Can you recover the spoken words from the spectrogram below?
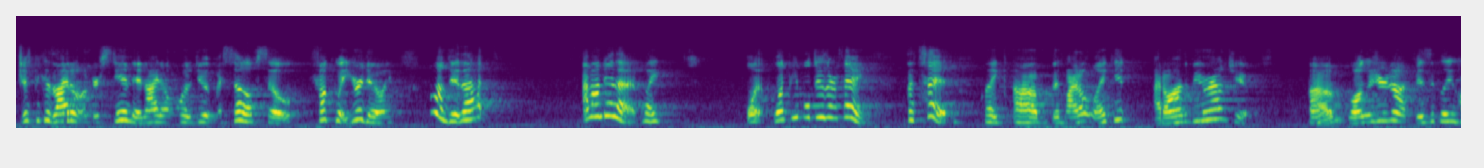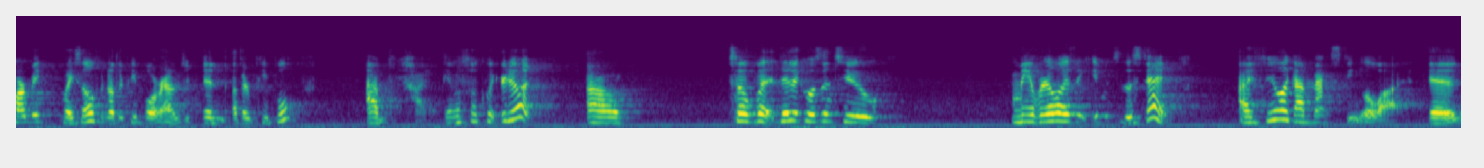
just because I don't understand it and I don't want to do it myself. So fuck what you're doing. I don't do that. I don't do that. Like, let, let people do their thing. That's it. Like, um, if I don't like it, I don't have to be around you. Um, long as you're not physically harming myself and other people around you, and other people, I'm, I don't give a fuck what you're doing. Um, so, but then it goes into me realizing, even to this day, I feel like I'm masking a lot. And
